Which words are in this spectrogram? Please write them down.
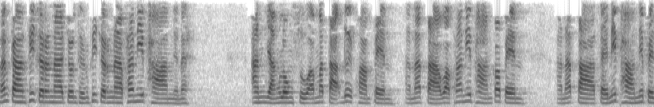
นั้นการพิจารณาจนถึงพิจารณาพระนิพพานเนี่ยนะ อันอย่างลงสู่อมตะด้วยความเป็นอนัตตาว่าพระนิพพานก็เป็นอนัตตา แต่นิพพานนี่เป็น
